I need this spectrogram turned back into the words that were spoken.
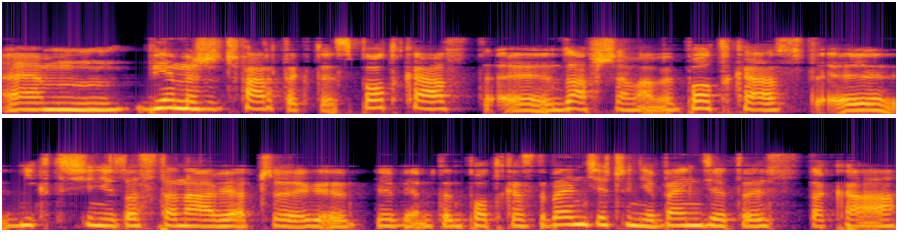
um, wiemy, że czwartek to jest podcast, y, zawsze mamy podcast, y, nikt się nie zastanawia, czy nie wiem, ten podcast będzie, czy nie będzie, to jest taka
